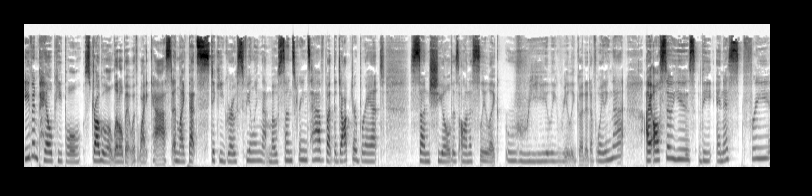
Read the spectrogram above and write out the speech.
even pale people struggle a little bit with white cast and like that sticky gross feeling that most sunscreens have, but the Dr. Brandt sun shield is honestly like really, really good at avoiding that. I also use the Innisfree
